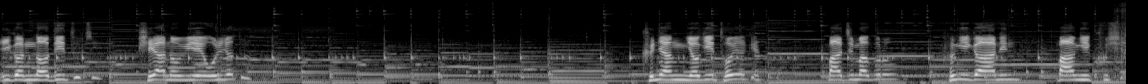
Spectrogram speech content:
이건 어디 두지? 피아노 위에 올려둘까? 그냥 여기 둬야겠다. 마지막으로 흥이가 아닌 망이 쿠션.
